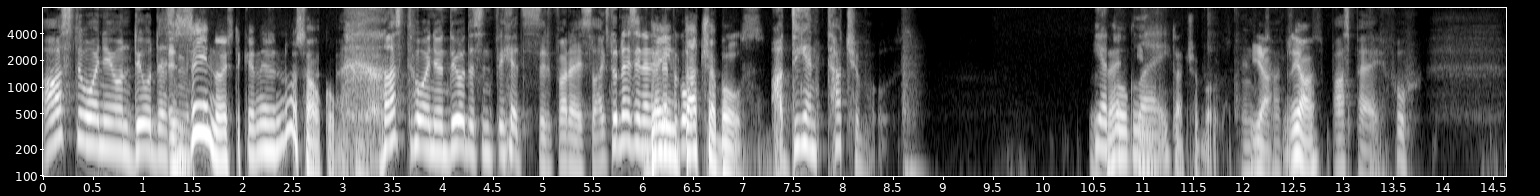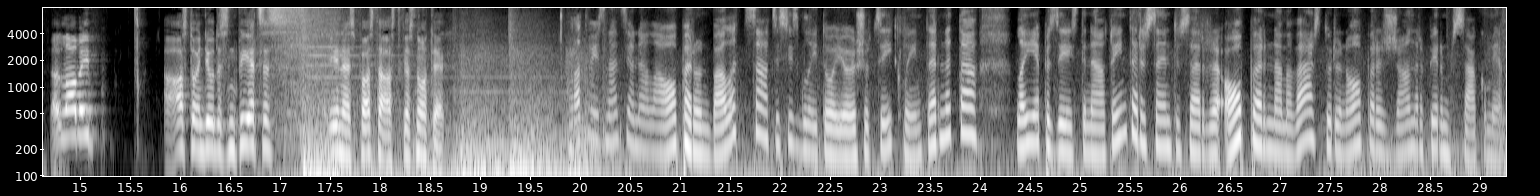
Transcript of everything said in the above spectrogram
8 un 20. Es zinu, es tikai nezinu nosaukumu. 8 un 25 ir pareizais laiks. Tur nezinu, The arī par ko. Untouchables. Ah. Iegūlēju. The Untouchables. Jā, jā. Paspēju. Fuh. Labi. 8,25. Ines pastāst, kas notiek. Latvijas Nacionālā opera un balets sācis izglītojošu ciklu internetā, lai iepazīstinātu interesantus ar operas nama vēsturi un operas žanra pirmsākumiem.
